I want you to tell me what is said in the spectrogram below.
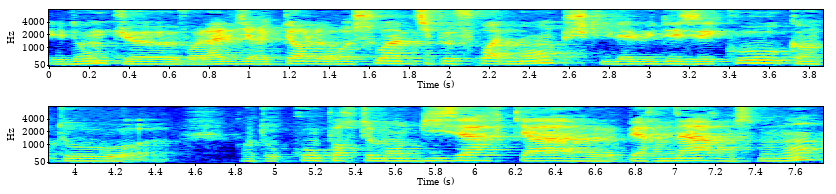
Et donc euh, voilà, le directeur le reçoit un petit peu froidement, puisqu'il a eu des échos quant au, euh, comportement bizarre qu'a Bernard en ce moment.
